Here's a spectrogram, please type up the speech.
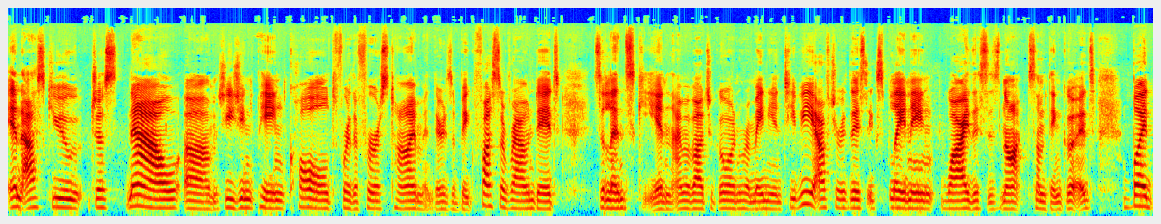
and ask you just now um, Xi Jinping called for the first time, and there's a big fuss around it. Zelensky. And I'm about to go on Romanian TV after this explaining why this is not something good. But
